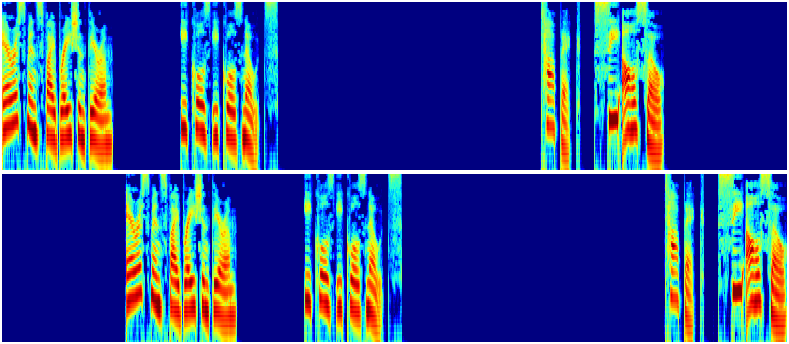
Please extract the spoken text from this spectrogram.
Ehresmann's fibration theorem equals equals notes Topic. See also. Ehresmann's fibration theorem. Equals equals notes. Topic. See also.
